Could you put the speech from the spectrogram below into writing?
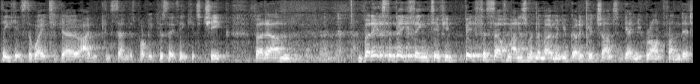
think it's the way to go. I'm concerned it's probably because they think it's cheap. But, um, but it's the big thing. To, if you bid for self management at the moment, you've got a good chance of getting your grant funded.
